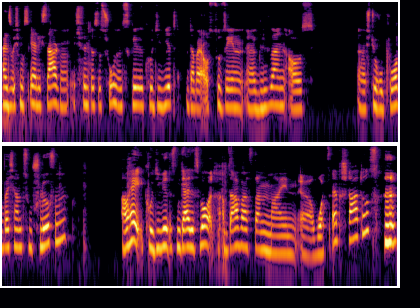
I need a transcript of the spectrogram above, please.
Also ich muss ehrlich sagen, ich finde, es ist schon ein Skill, kultiviert dabei auszusehen, äh, Glühwein aus äh, Styroporbechern zu schlürfen. Aber hey, kultiviert ist ein geiles Wort. Ab da war es dann mein äh, WhatsApp-Status.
